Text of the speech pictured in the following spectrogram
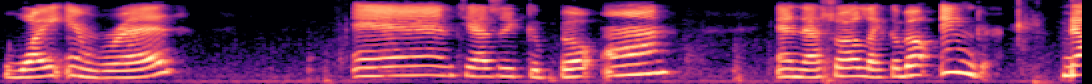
white and red. And he has like a belt on. And that's what I like about anger. Now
